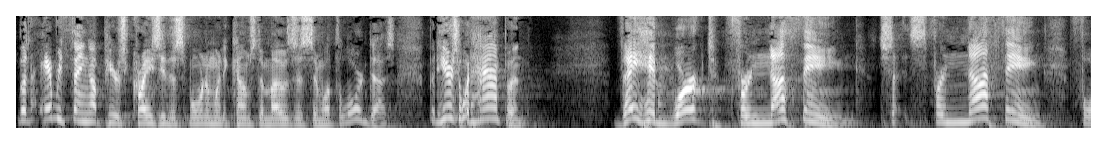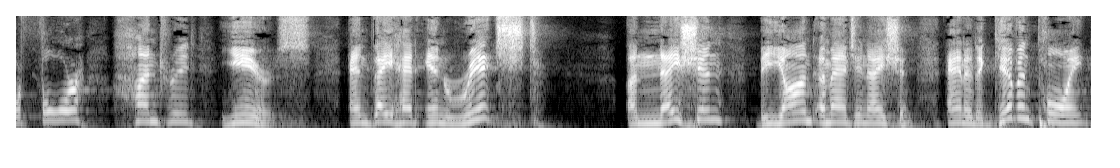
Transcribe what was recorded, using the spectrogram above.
but everything up here is crazy this morning when it comes to Moses and what the Lord does. But here's what happened. They had worked for nothing, for nothing for 400 years. And they had enriched a nation beyond imagination. And at a given point,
